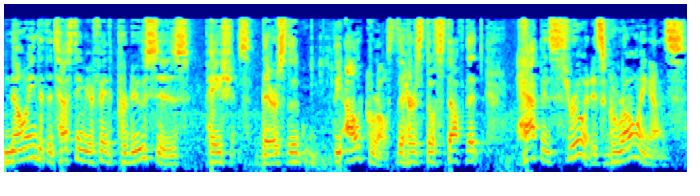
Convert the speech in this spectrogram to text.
knowing that the testing of your faith produces patience. There's the, the outgrowth. There's the stuff that happens through it. It's growing us.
